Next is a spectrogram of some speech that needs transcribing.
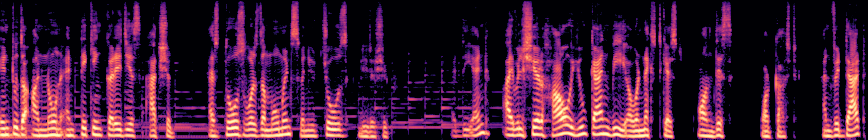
into the unknown and taking courageous action, as those were the moments when you chose leadership. At the end, I will share how you can be our next guest on this podcast. And with that,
